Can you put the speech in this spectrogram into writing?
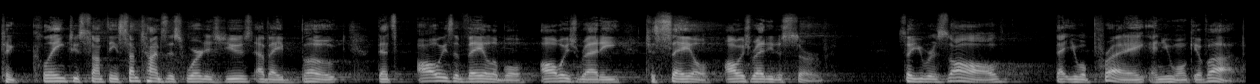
to cling to something. Sometimes this word is used of a boat that's always available, always ready to sail, always ready to serve. So you resolve that you will pray and you won't give up.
